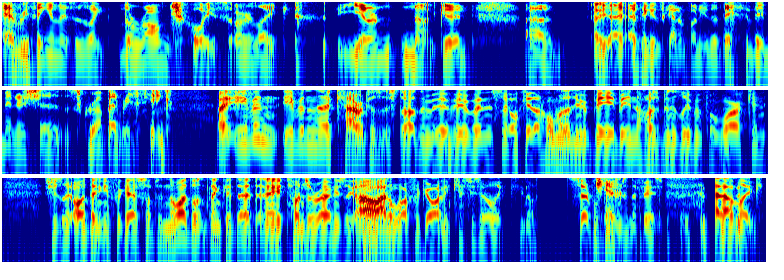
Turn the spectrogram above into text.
everything in this is like the wrong choice or like, you know, not good. Uh, I, I- I think it's kind of funny that they they managed to screw up everything. Even even the characters at the start of the movie when it's like okay they're home with a new baby and the husband's leaving for work and she's like oh didn't you forget something? No I don't think I did. And then he turns around and he's like oh I know what I forgot. And he kisses her like you know several times in the face. And I'm like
